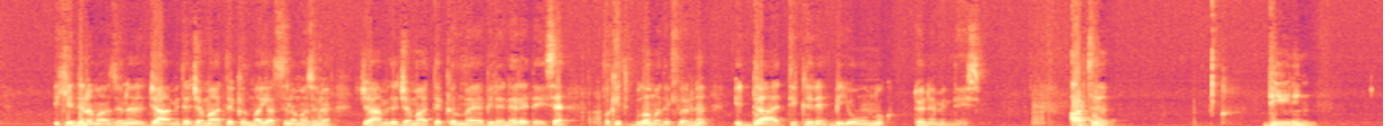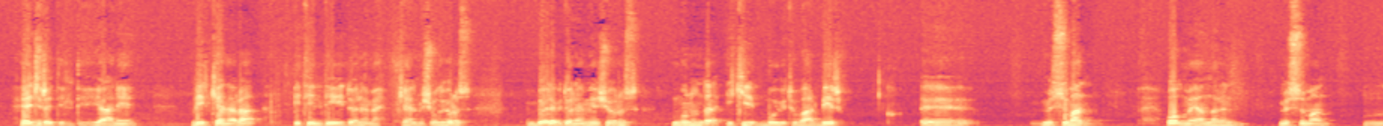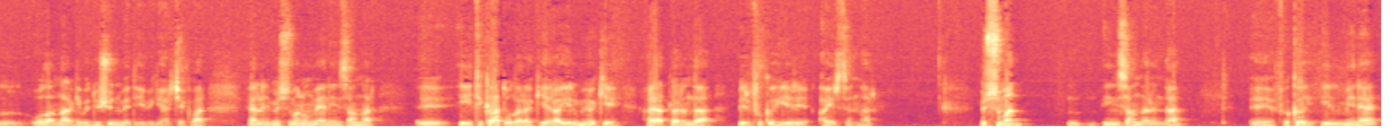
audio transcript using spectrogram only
ikindi namazını camide cemaatle kılma, yatsı namazını camide cemaatle kılmaya bile neredeyse vakit bulamadıklarını iddia ettikleri bir yoğunluk dönemindeyiz. Artı dinin hecredildiği yani bir kenara itildiği döneme gelmiş oluyoruz. Böyle bir dönem yaşıyoruz. Bunun da iki boyutu var. Bir, e, Müslüman olmayanların Müslüman olanlar gibi düşünmediği bir gerçek var. Yani Müslüman olmayan insanlar e, itikat olarak yer ayırmıyor ki hayatlarında bir fıkıh yeri ayırsınlar. Müslüman insanların da e, fıkıh ilmine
